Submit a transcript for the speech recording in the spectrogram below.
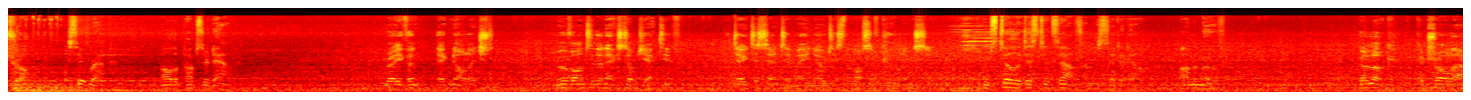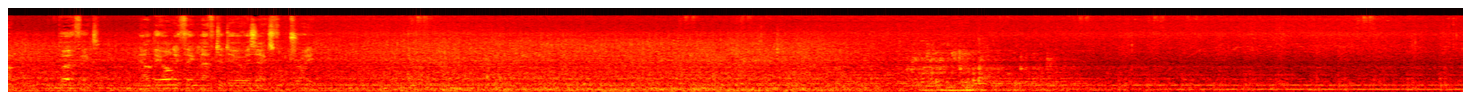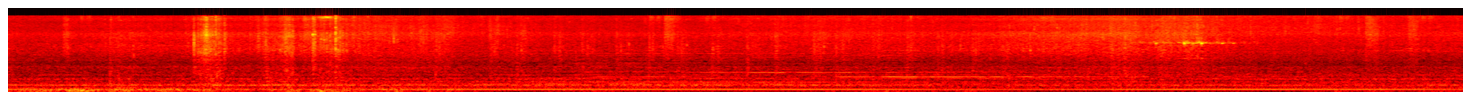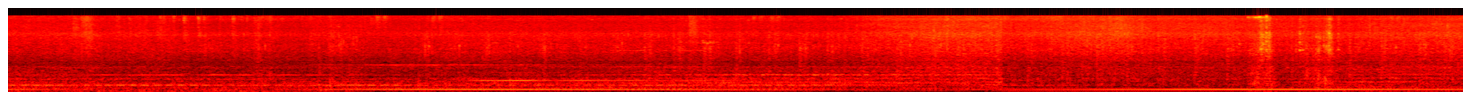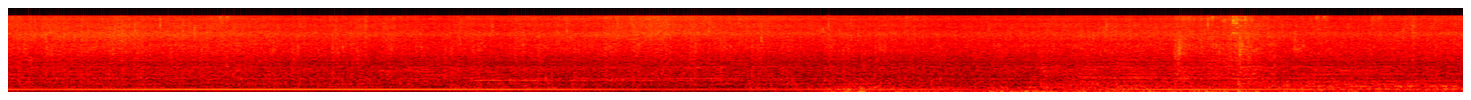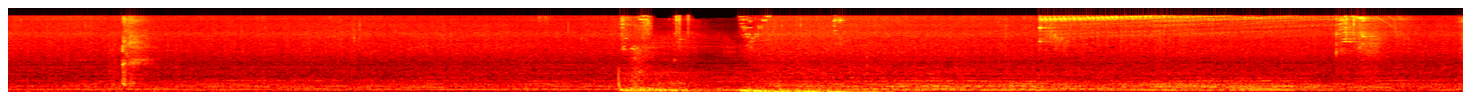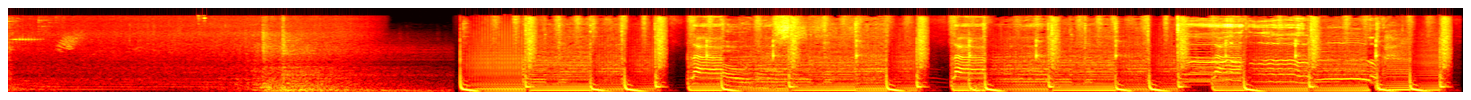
Control, sit rep. All the pups are down. Raven, acknowledged. Move on to the next objective. The data center may notice the loss of cooling soon. I'm still a distance out from the Citadel. On the move. Good luck. Control out. Perfect. Now the only thing left to do is exfiltrate.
